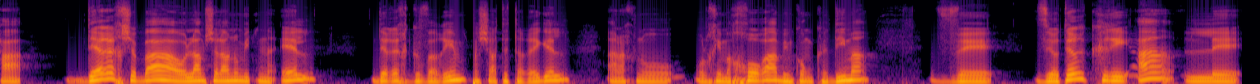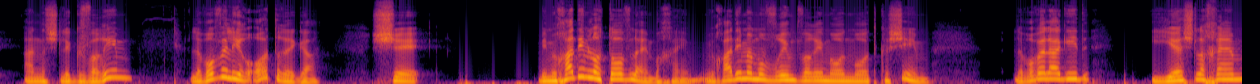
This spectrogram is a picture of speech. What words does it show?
הדרך שבה העולם שלנו מתנהל, דרך גברים, פשט את הרגל. אנחנו הולכים אחורה במקום קדימה, וזה יותר קריאה לאנש, לגברים לבוא ולראות רגע ש... במיוחד אם לא טוב להם בחיים, במיוחד אם הם עוברים דברים מאוד מאוד קשים, לבוא ולהגיד, יש לכם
